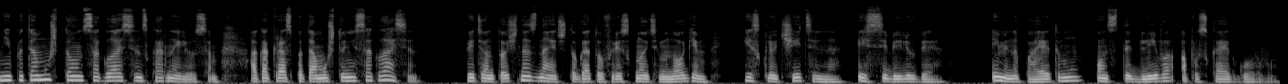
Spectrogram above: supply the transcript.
Не потому, что он согласен с Корнелиусом, а как раз потому, что не согласен. Ведь он точно знает, что готов рискнуть многим исключительно из себелюбия. Именно поэтому он стыдливо опускает голову.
